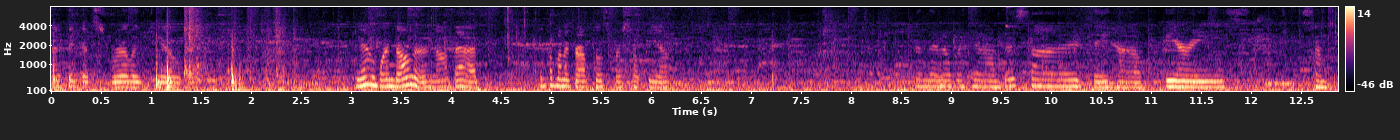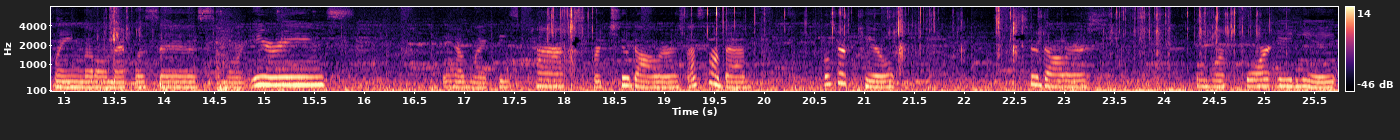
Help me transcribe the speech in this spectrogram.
I think it's really cute. Yeah one dollar not bad. I think I'm gonna grab those for Sofia. And then over here on this side they have earrings some plain little necklaces, some more earrings. They have like these packs for $2. That's not bad. Those are cute. $2. They were $4.88.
